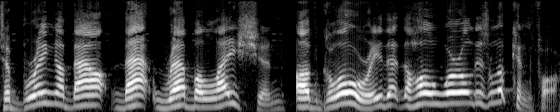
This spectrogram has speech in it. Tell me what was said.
to bring about that revelation of glory that the whole world is looking for.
